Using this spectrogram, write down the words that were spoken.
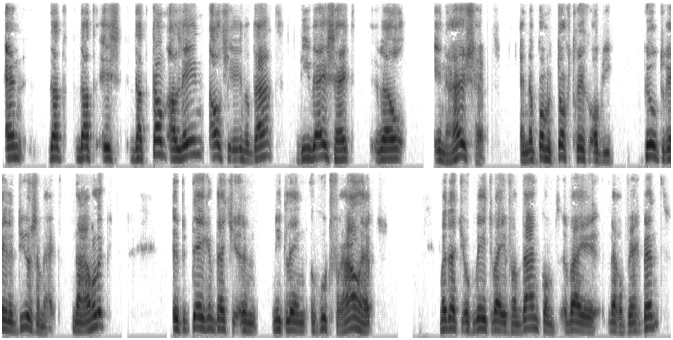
En dat, dat, is, dat kan alleen als je inderdaad die wijsheid wel in huis hebt. En dan kom ik toch terug op die culturele duurzaamheid. Namelijk, het betekent dat je een, niet alleen een goed verhaal hebt, maar dat je ook weet waar je vandaan komt en waar je naar op weg bent.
